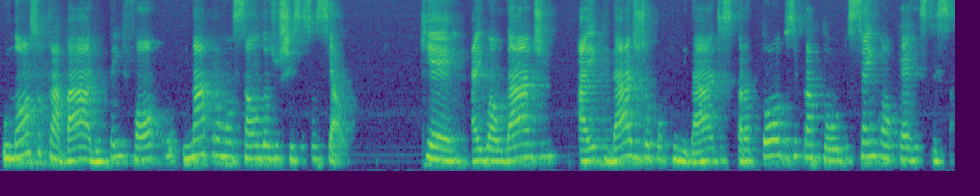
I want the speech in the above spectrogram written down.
o nosso trabalho tem foco na promoção da justiça social, que é a igualdade, a equidade de oportunidades para todos e para todos, sem qualquer restrição.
